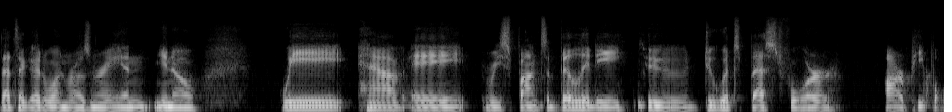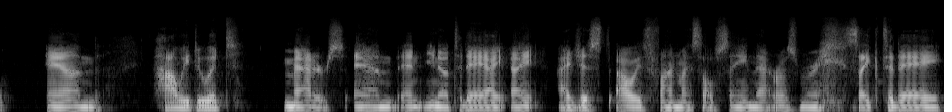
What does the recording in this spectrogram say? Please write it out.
that's a good one, Rosemarie, and you know we have a responsibility to do what's best for our people. And how we do it matters. And and you know today i i i just always find myself saying that rosemarie it's like today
